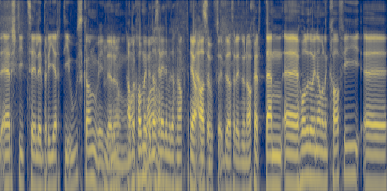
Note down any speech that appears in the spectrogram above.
Der erste zelebrierte Ausgang wieder. mhm. Aber komm, über das reden wir doch nach der Ja, also, über das reden wir nachher. Dann äh, holt euch nochmal einen Kaffee, äh,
